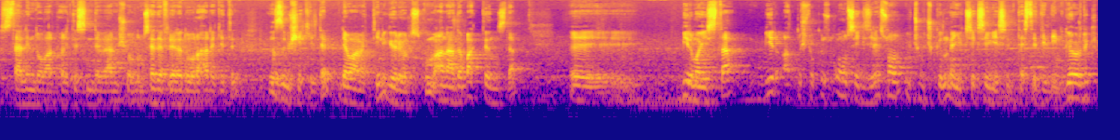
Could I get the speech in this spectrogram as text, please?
sterlin dolar paritesinde vermiş olduğumuz hedeflere doğru hareketin hızlı bir şekilde devam ettiğini görüyoruz. Bu manada baktığımızda e, 1 Mayıs'ta 1.69.18 ile son 3,5 yılın en yüksek seviyesinin test edildiğini gördük.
